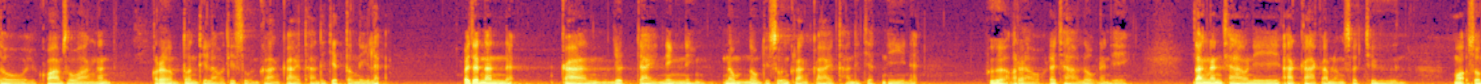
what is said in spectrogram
โดยความสว่างนั้น เริ่มต้นที่เราที่ศูนย์กลางกายฐานที่เจ็ดตรงนี้แหละ เพราะฉะนั้นเนี่ยการหยุดใจนิ่งนิ่งนุ่มนุ่มที่ศูนย์กลางกายฐานที่เจ็ดนี้เนี่ยเพื่อเราและชาวโลกนั่นเอง ดังนั้นเช้านี้อากาศกำลังสดชื่น เหมาะสม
